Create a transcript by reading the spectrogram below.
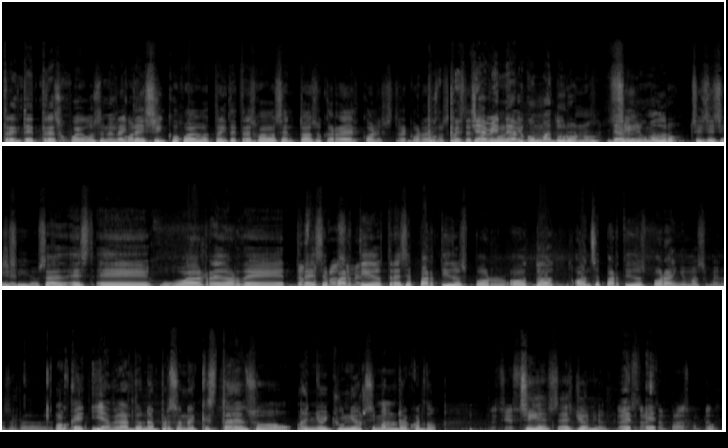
33 juegos en el college. 35 juegos, 33 juegos en toda su carrera del college. Recordemos Pues, que pues este ya tipo- viene algo maduro, ¿no? Ya Sí. viene algo maduro. Sí, sí, sí, Sí. sí. O sea, es- eh, jugó alrededor de Dos 13 temporadas y partidos, 13 partidos por, o do- 11 partidos por año más o menos alrededor. de- Ok, y hablar de una persona que está en su año junior, si mal no recuerdo. Es. Sí, es, es junior. Las Eh, tres eh, temporadas completas.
